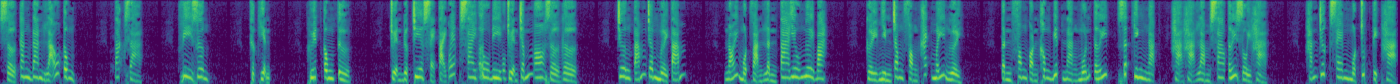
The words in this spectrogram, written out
sở căng đan lão công. Tác giả. Vi Dương. Thực hiện. Huyết công từ. Chuyện được chia sẻ tại website odchuyện.org. Chương 818. Nói một vạn lần ta yêu ngươi ba. Cười nhìn trong phòng khách mấy người. Tần Phong còn không biết nàng muốn tới, rất kinh ngạc, hạ hạ làm sao tới rồi hả? Hắn trước xem một chút tịch hạ,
